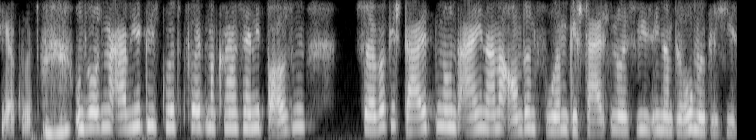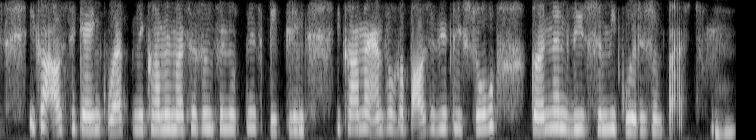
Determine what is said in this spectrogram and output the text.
sehr gut. Mhm. Und was mir auch wirklich gut gefällt, man kann seine Pausen selber gestalten und auch in einer anderen Form gestalten, als wie es in einem Büro möglich ist. Ich kann ausgehen in den Garten, ich kann mich mal für fünf Minuten ins Bett legen. Ich kann mir einfach eine Pause wirklich so gönnen, wie es für mich gut ist und passt. Mhm.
